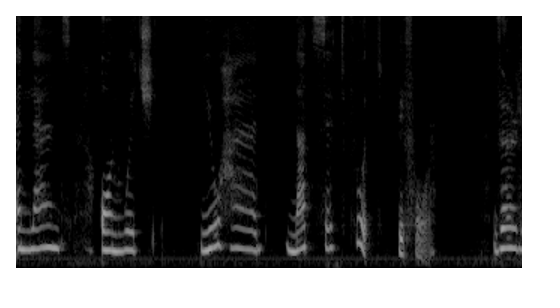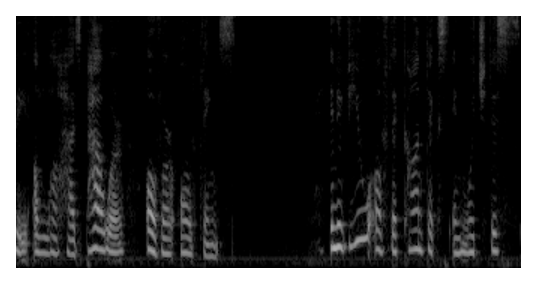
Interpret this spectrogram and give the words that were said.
and lands on which you had not set foot before. Verily, Allah has power over all things. In view of the context in which this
